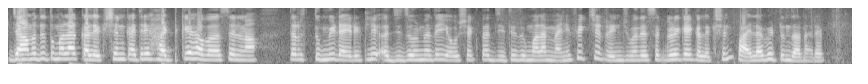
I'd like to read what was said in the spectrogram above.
ज्यामध्ये तुम्हाला कलेक्शन काहीतरी हटके हवं असेल ना तर तुम्ही डायरेक्टली अजिझोनमध्ये येऊ शकता जिथे तुम्हाला मॅन्युफॅक्चर रेंजमध्ये सगळे काही कलेक्शन पाहायला भेटून जाणार आहे.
